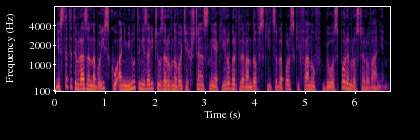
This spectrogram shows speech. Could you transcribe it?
Niestety tym razem na boisku ani minuty nie zaliczył zarówno Wojciech Szczęsny, jak i Robert Lewandowski, co dla polskich fanów było sporym rozczarowaniem.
